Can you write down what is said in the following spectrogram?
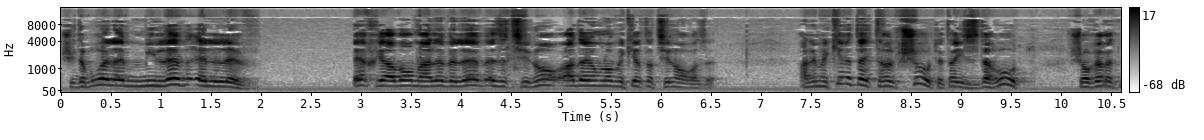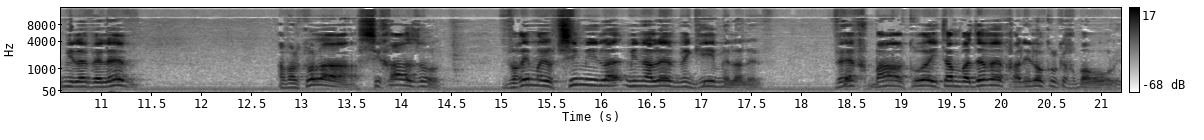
שידברו אליהם מלב אל לב. איך יעבור מהלב אל לב, איזה צינור, עד היום לא מכיר את הצינור הזה. אני מכיר את ההתרגשות, את ההזדהות שעוברת מלב אל לב, אבל כל השיחה הזאת, דברים היוצאים מן הלב מגיעים אל הלב. ואיך, מה קורה איתם בדרך, אני לא כל כך ברור לי.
